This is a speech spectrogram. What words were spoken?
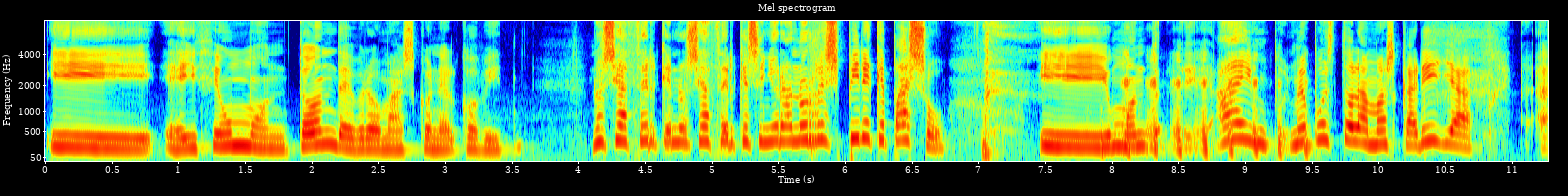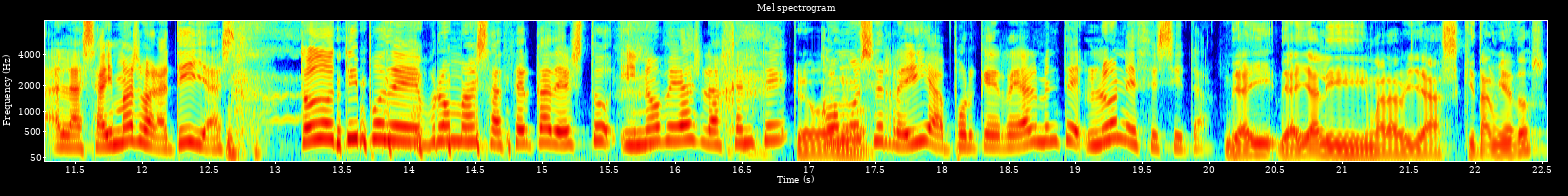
y e hice un montón de bromas con el COVID. No se acerque, no se acerque, señora, no respire, ¿qué paso? Y un montón. eh, Ay, me he puesto la mascarilla. Las hay más baratillas. Todo tipo de bromas acerca de esto y no veas la gente bueno. cómo se reía, porque realmente lo necesita. De ahí, de ahí Ali Maravillas quita miedos.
